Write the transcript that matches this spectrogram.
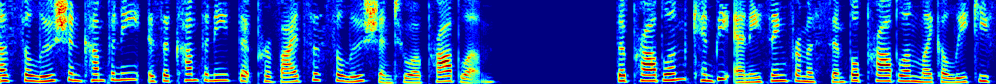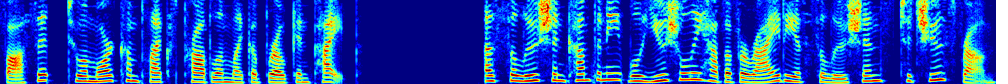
A solution company is a company that provides a solution to a problem. The problem can be anything from a simple problem like a leaky faucet to a more complex problem like a broken pipe. A solution company will usually have a variety of solutions to choose from,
